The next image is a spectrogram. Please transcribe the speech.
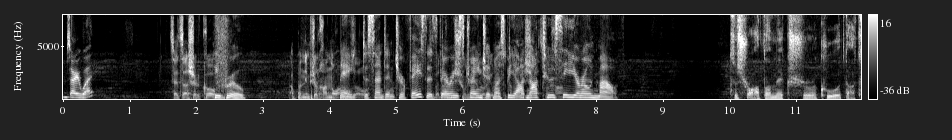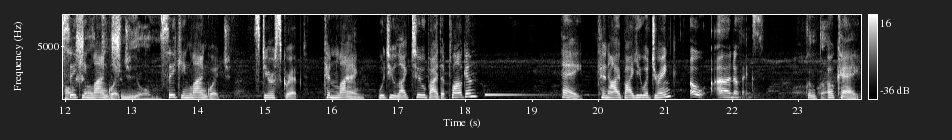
I'm sorry, what? Hebrew. Nate, descendant, your face is very strange. It must be odd not to see your own mouth. Seeking language. Seeking language. Steer script. Can Lang, would you like to buy the plugin? Hey, can I buy you a drink? Oh, uh, no thanks. Okay.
